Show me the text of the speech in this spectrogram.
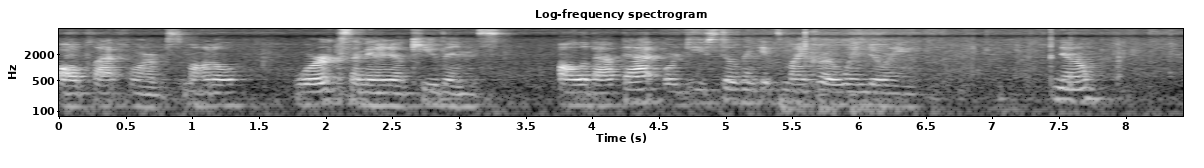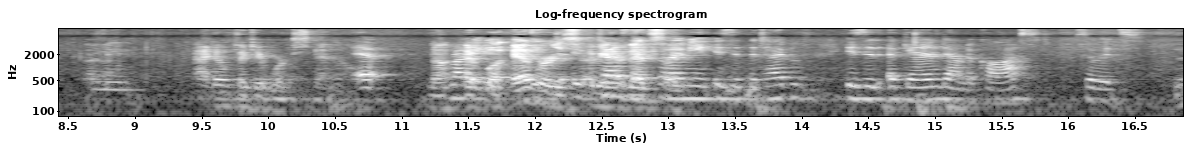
all platforms model works? I mean, I know Cuban's all about that, or do you still think it's micro windowing? No. I mean, I don't think it works now. E- Not right. well, it- ever it, is- It, I mean, doesn't. that's but I like- mean, is it the type of? Is it again down to cost? So it's uh,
